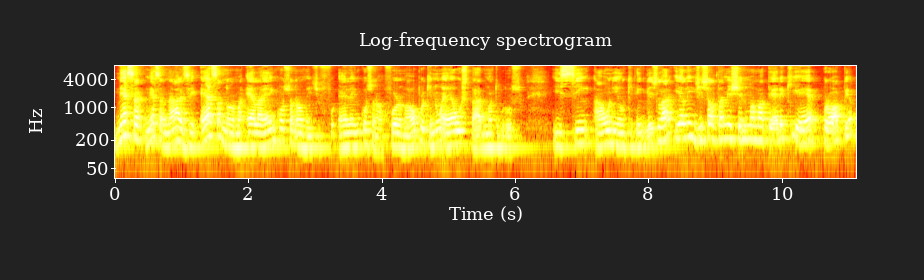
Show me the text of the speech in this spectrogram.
Nessa, nessa análise, essa norma ela é inconstitucionalmente ela é inconstitucional formal, porque não é o Estado do Mato Grosso, e sim a União que tem que legislar, e além disso ela está mexendo numa matéria que é própria,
